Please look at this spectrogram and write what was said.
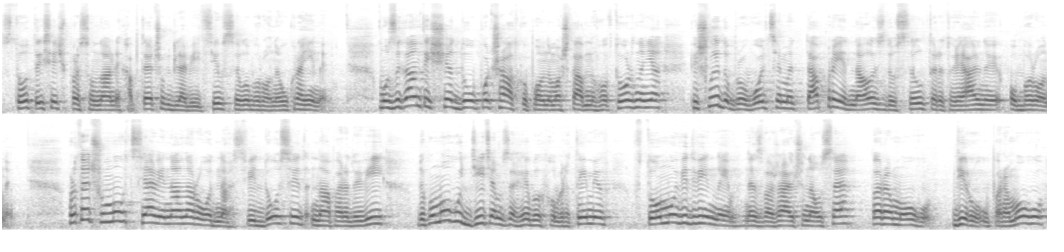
100 тисяч персональних аптечок для бійців Сил оборони України. Музиканти ще до початку повномасштабного вторгнення пішли добровольцями та приєднались до сил територіальної оборони. Про те, чому ця війна народна, свій досвід на передовій, допомогу дітям загиблих побратимів, в тому від війни, незважаючи на усе, перемогу, віру у перемогу,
